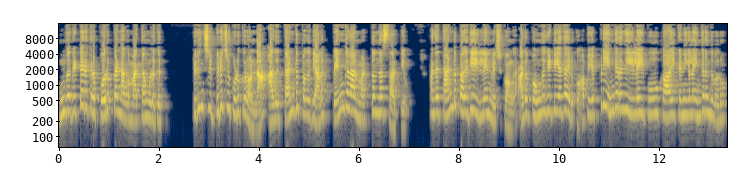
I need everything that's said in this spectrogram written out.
உங்ககிட்ட இருக்கிற பொறுப்பை நாங்க மத்தவங்களுக்கு பிரிச்சு பிரிச்சு கொடுக்கறோம்னா அது தண்டு பகுதியான பெண்களால் மட்டும்தான் சாத்தியம். அந்த தண்டு பகுதியே இல்லைன்னு வச்சுக்கோங்க. அது இப்ப உங்ககிட்டயே தான் இருக்கும். அப்ப எப்படி எங்க இருந்து இலை பூ காய் கனிகள்லாம் எங்க இருந்து வரும்?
